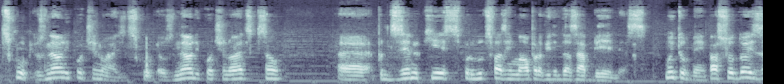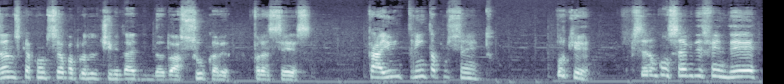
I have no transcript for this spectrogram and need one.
Desculpe, os neonicotinoides, desculpe, os neonicotinoides que são é, dizendo que esses produtos fazem mal para a vida das abelhas. Muito bem, passou dois anos, o que aconteceu com a produtividade do açúcar francês? Caiu em 30%. Por quê? Porque você não consegue defender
